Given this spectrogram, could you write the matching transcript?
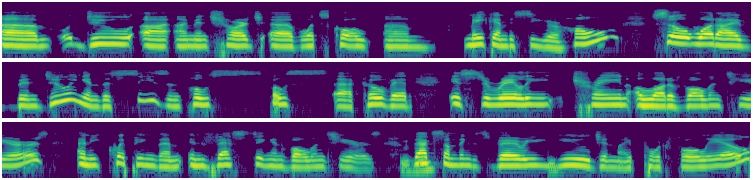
um, do uh, I'm in charge of what's called um, Make Embassy Your Home. So what I've been doing in this season post post uh, COVID is to really train a lot of volunteers and equipping them, investing in volunteers. Mhm. That's something that's very huge in my portfolio.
